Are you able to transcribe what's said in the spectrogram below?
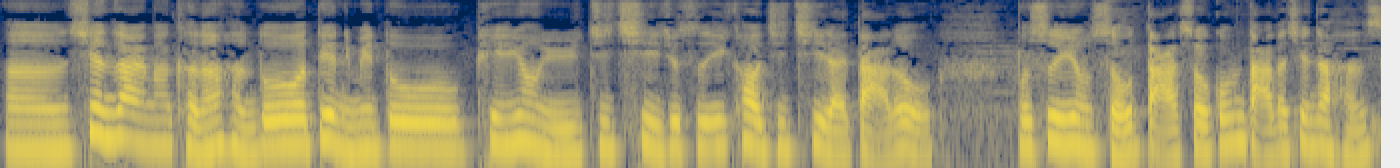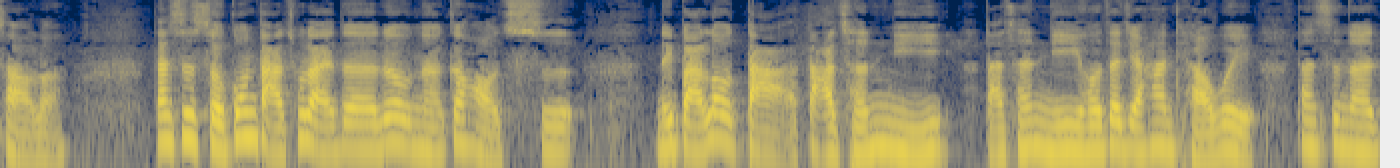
嗯，现在呢，可能很多店里面都偏用于机器，就是依靠机器来打肉。不是用手打，手工打的现在很少了，但是手工打出来的肉呢更好吃。你把肉打打成泥，打成泥以后再加上调味，但是呢，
